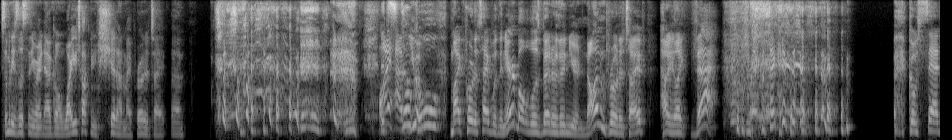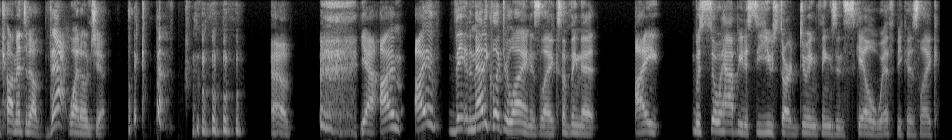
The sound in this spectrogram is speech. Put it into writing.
somebody's listening right now going, Why are you talking shit on my prototype? Um, It's have- still have- cool. my prototype with an air bubble is better than your non prototype. How do you like that? Go sad comment about that. Why don't you? Like, um, yeah, I'm. I the the Matty Collector line is like something that I was so happy to see you start doing things in scale with because like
